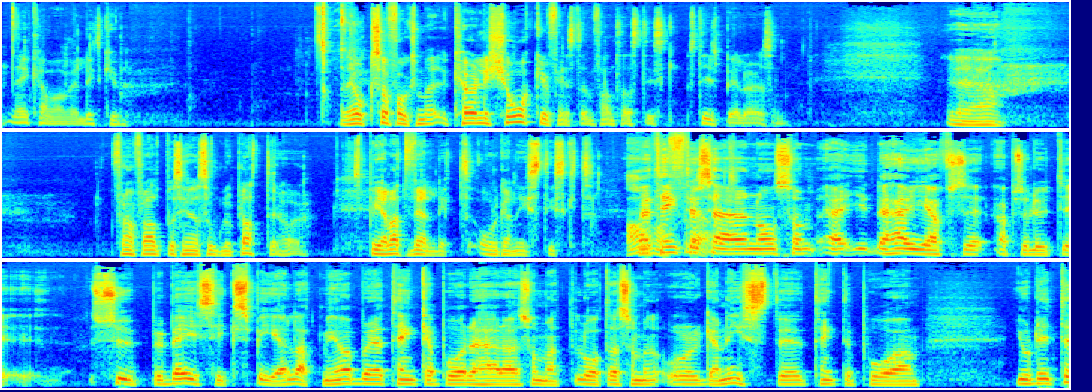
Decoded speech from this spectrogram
Det kan vara väldigt kul. Det är också folk som, Curly Shoker finns det en fantastisk stilspelare som eh, framförallt på sina soloplattor har spelat väldigt organistiskt. Ja, jag tänkte så här, någon som, eh, det här är absolut eh, super basic spelat. Men jag börjar tänka på det här som att låta som en organist. Jag tänkte på, gjorde inte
